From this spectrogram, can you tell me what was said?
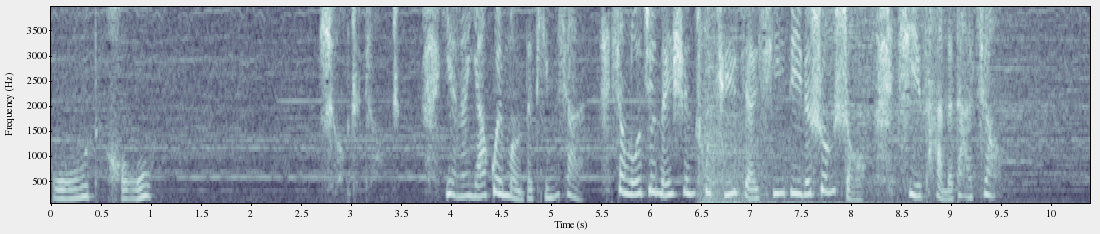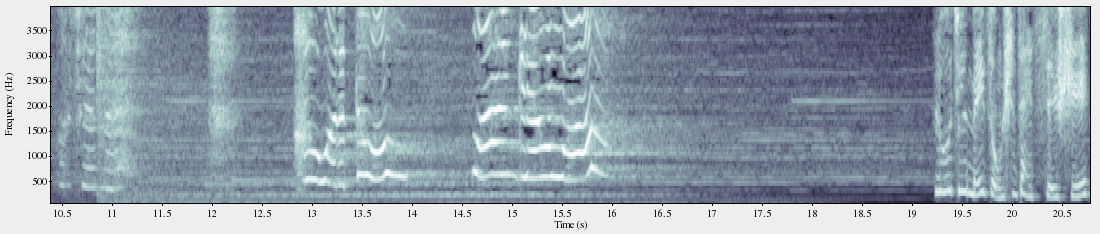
无头。跳着跳着，叶兰芽会猛地停下来，向罗娟梅伸出指甲犀利的双手，凄惨的大叫：“罗娟梅，我的头还给我！”君梅总是在此时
